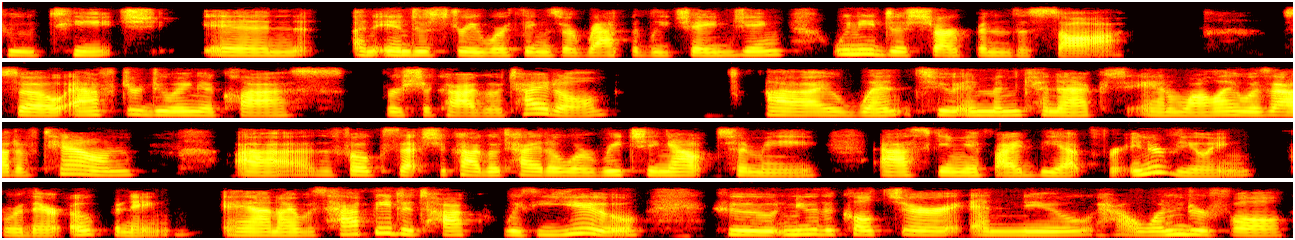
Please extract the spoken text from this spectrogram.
who teach in an industry where things are rapidly changing, we need to sharpen the saw. So after doing a class for Chicago Title, I went to Inman Connect, and while I was out of town, uh, the folks at Chicago Title were reaching out to me asking if I'd be up for interviewing for their opening. And I was happy to talk with you, who knew the culture and knew how wonderful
